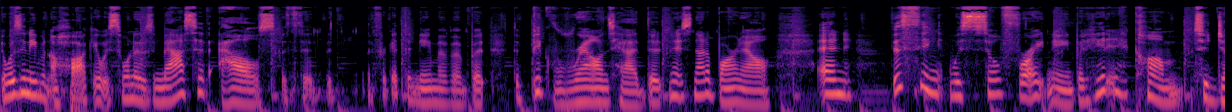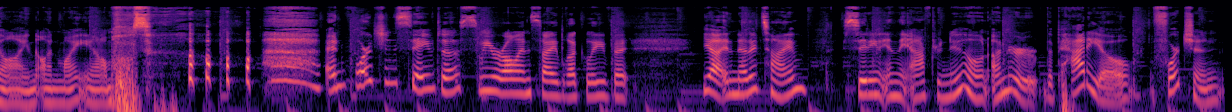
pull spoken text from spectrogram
It wasn't even a hawk, it was one of those massive owls. I forget the name of it, but the big round head. It's not a barn owl. And this thing was so frightening, but it had come to dine on my animals. and fortune saved us. We were all inside, luckily, but yeah, another time, sitting in the afternoon under the patio, Fortune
